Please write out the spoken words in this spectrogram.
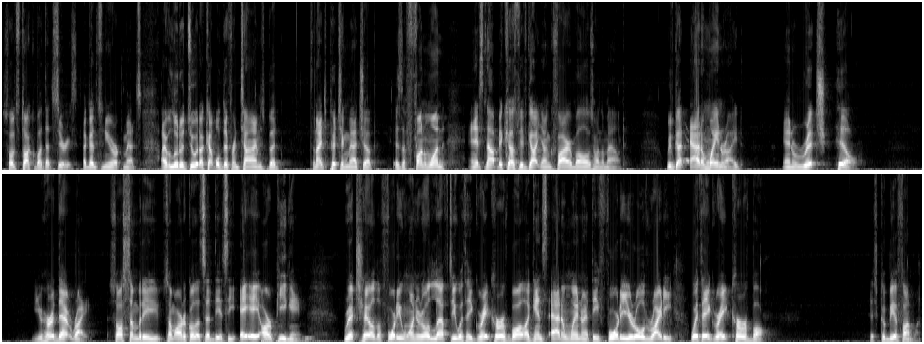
So let's talk about that series against the New York Mets. I've alluded to it a couple different times, but tonight's pitching matchup is a fun one, and it's not because we've got young fireballs on the mound. We've got Adam Wainwright and Rich Hill. You heard that right. Saw somebody, some article that said it's the AARP game. Rich Hill, the 41 year old lefty with a great curveball against Adam Wainwright, the 40 year old righty with a great curveball. This could be a fun one.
